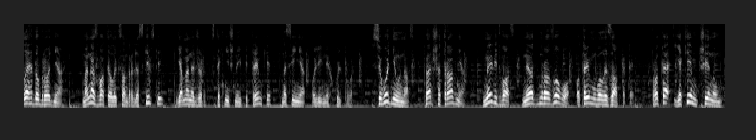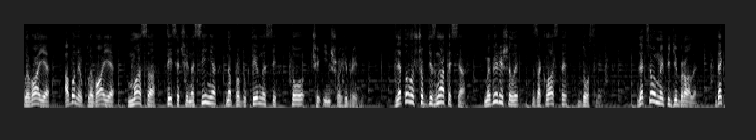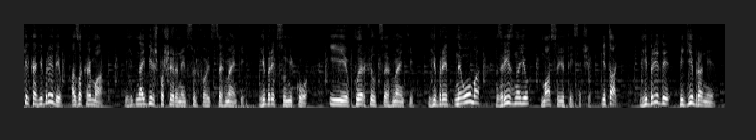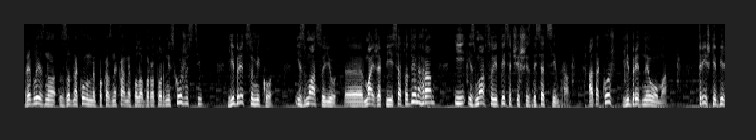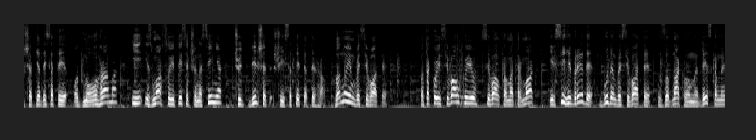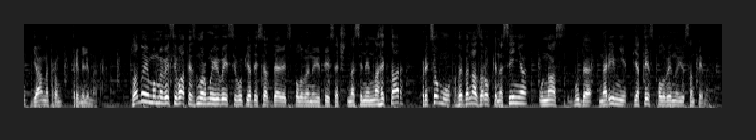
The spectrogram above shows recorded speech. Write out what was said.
Колеги, доброго дня! Мене звати Олександр Лясківський, я менеджер з технічної підтримки насіння олійних культур. Сьогодні у нас 1 травня. Ми від вас неодноразово отримували запити про те, яким чином впливає або не впливає маса тисячі насіння на продуктивності того чи іншого гібриду. Для того, щоб дізнатися, ми вирішили закласти дослід. Для цього ми підібрали декілька гібридів, а зокрема, найбільш поширений в сульфосегменті гібрид Суміко і в Clearfield сегменті гібрид Неома з різною масою тисячі. І так, гібриди підібрані приблизно з однаковими показниками по лабораторній схожості. Гібрид Суміко із масою е, майже 51 грам і із масою 1067 грам. А також гібрид Неома трішки більше 51 грама і із масою 1000 насіння чуть більше 65 грам. Плануємо висівати отакою сівалкою, сівалка Матермак. І всі гібриди будемо висівати з однаковими дисками діаметром 3 мм. Плануємо ми висівати з нормою висіву 59,5 тисяч насінин на гектар. При цьому глибина заробки насіння у нас буде на рівні 5,5 см.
